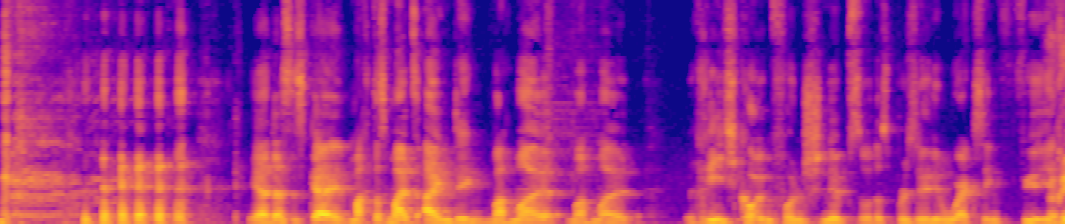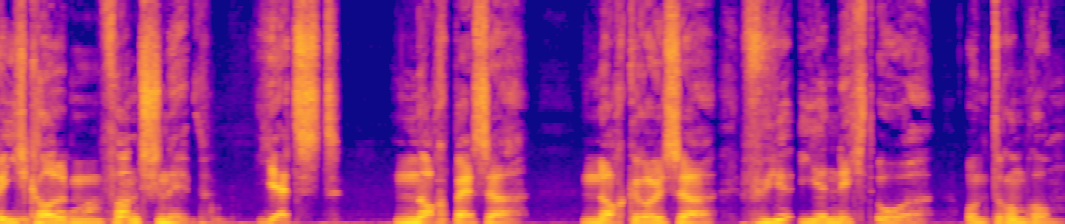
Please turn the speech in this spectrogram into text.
Ja, das ist geil. Mach das mal als ein Ding. Mach mal, mach mal Riechkolben von Schnipp, so das Brazilian Waxing für ihr Riechkolben von Schnipp. Jetzt. Noch besser. Noch größer. Für ihr Nicht-Ohr. Und drumrum.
